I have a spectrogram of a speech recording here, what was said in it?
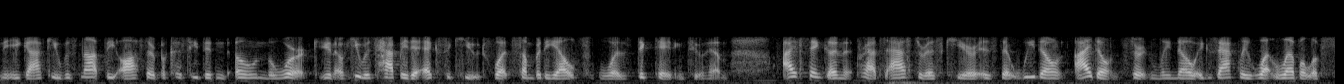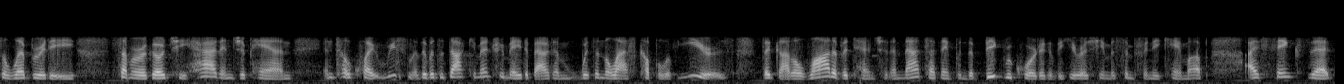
Niigaki was not the author because he didn't own the work. You know, he was happy to execute what somebody else was dictating to him. I think a perhaps asterisk here is that we don't, I don't certainly know exactly what level of celebrity Samuragochi had in Japan until quite recently. There was a documentary made about him within the last couple of years that got a lot of attention, and that's, I think, when the big recording of the Hiroshima Symphony came up. I think that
